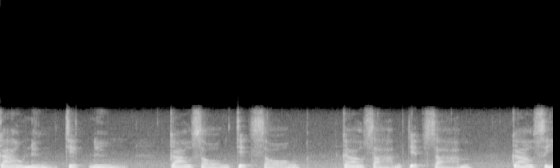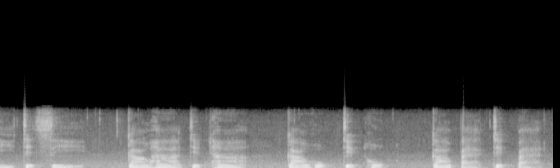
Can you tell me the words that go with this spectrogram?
9171 9272 9373 9474 9575 9676 9878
